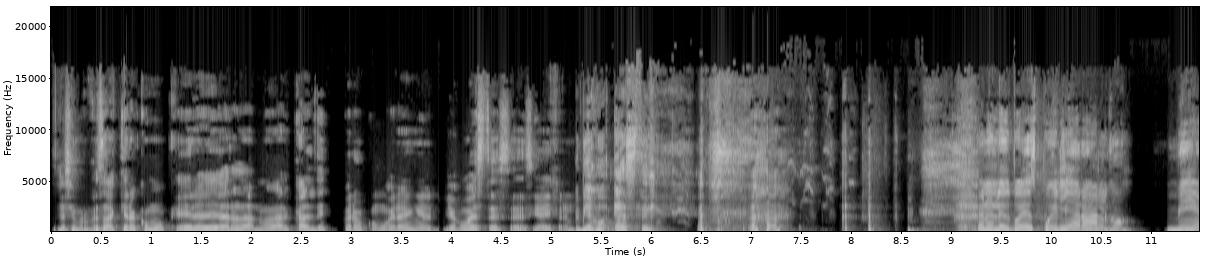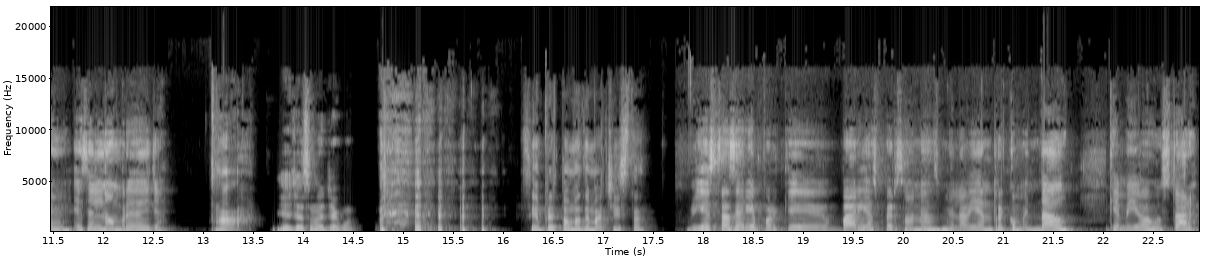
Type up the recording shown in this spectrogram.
Yo siempre pensaba que era como que ella era la nueva alcalde, pero como era en el viejo oeste, se decía el diferente. viejo este. bueno, les voy a spoilear algo. Mare es el nombre de ella. Ah, Y ella es una yegua. siempre tomas de machista. Vi esta serie porque varias personas me la habían recomendado que me iba a gustar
